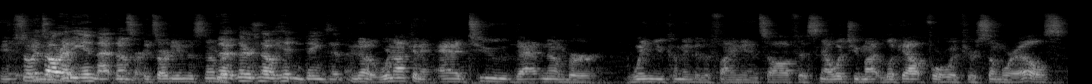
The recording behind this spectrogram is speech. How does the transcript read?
in, So in it's the- already in that it's, number. it's already in this number There, there's no hidden things in there. no, we're not going to add to that number when you come into the finance office. Now, what you might look out for if you're somewhere else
